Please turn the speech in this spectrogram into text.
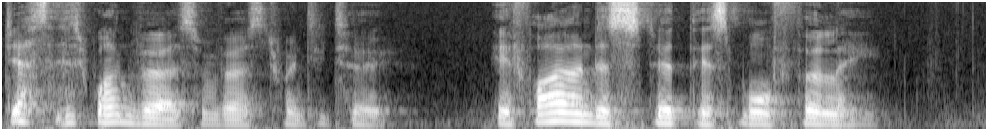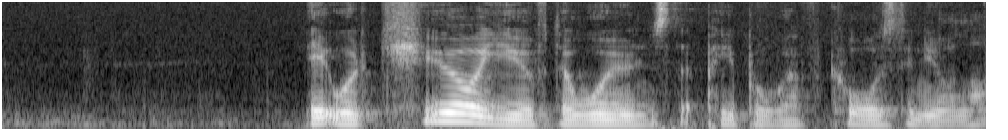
just this one verse from verse 22, if I understood this more fully, it would cure you of the wounds that people have caused in your life.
